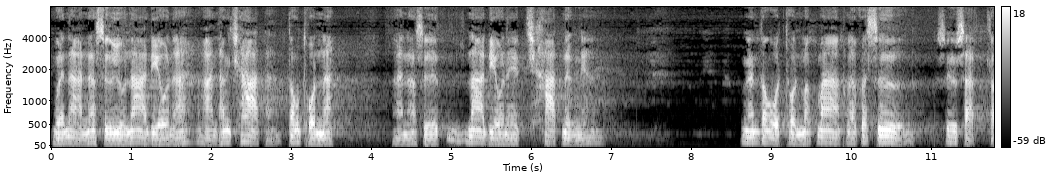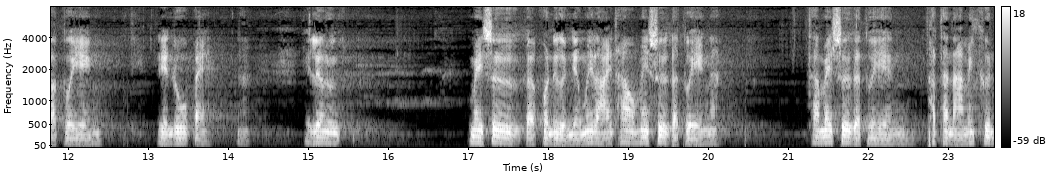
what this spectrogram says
เหมือนอ่านหนังสืออยู่หน้าเดียวนะ อ่านทั้งชาติต้องทนนะ อ่านหนังสือหน้าเดียวในชาติหนึ่งเนี่ยงั้นต้องอดทนมาก ๆ แล้วก็ซื่อซื่อสัตย์ต่อตัวเอง เรียนรู้ไปเรื่องไม่ซื่อกับคนอื่นยังไม่ร้ายเท่า ไม่ซื่อกับตัวเองนะถ้าไม่ซื่อกับตัวเองพัฒนาไม่ขึ้น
